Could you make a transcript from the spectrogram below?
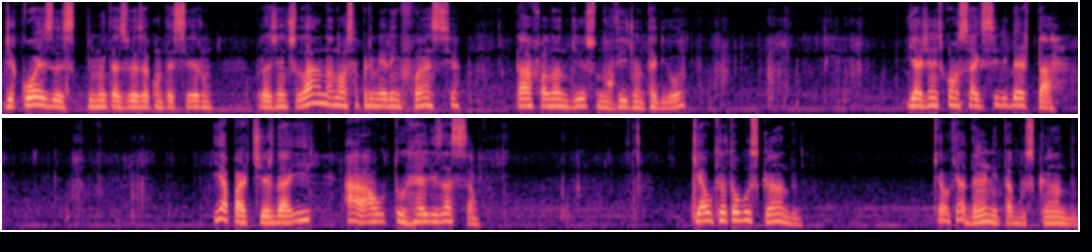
de coisas que muitas vezes aconteceram para a gente lá na nossa primeira infância, estava falando disso no vídeo anterior, e a gente consegue se libertar. E a partir daí, a autorrealização, que é o que eu estou buscando, que é o que a Dani está buscando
